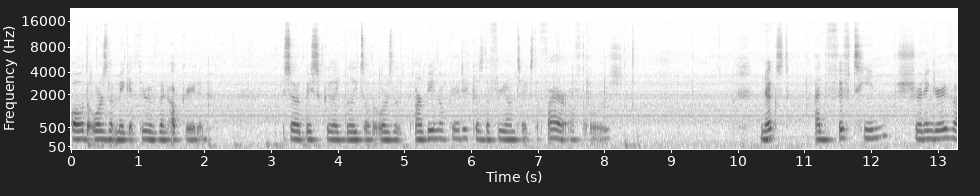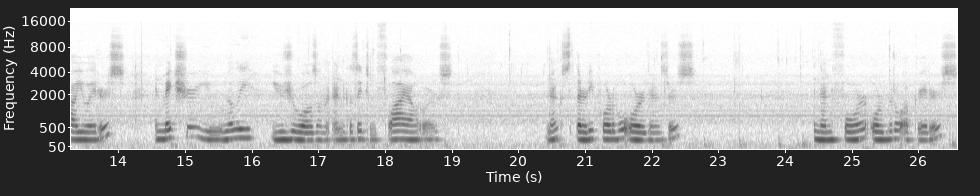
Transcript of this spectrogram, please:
all the ores that make it through have been upgraded. So it basically like deletes all the ores that aren't being upgraded because the freon takes the fire off the ores. Next, add 15 Schrodinger evaluators and make sure you really use your walls on the end because they can fly out ores. Next, 30 portable ore advancers. And then 4 orbital upgraders.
